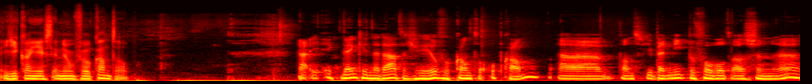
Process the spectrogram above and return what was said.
je kan juist enorm veel kanten op? Ja, ik denk inderdaad dat je heel veel kanten op kan. Uh, want je bent niet bijvoorbeeld als een, uh,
